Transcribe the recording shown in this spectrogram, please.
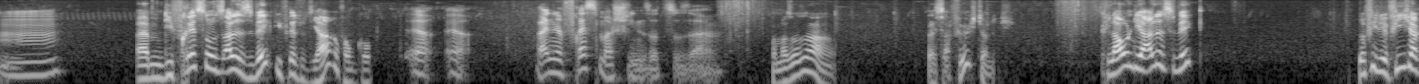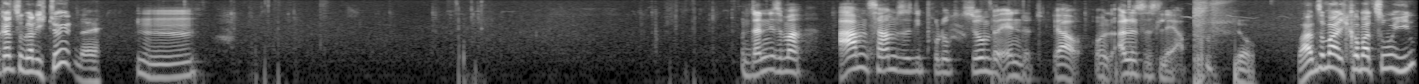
Hm, Ähm, die fressen uns alles weg, die fressen uns die Haare vom Kopf. ja, ja. Reine Fressmaschinen sozusagen. Kann man so sagen. Das ist ja fürchterlich. Klauen dir alles weg. So viele Viecher kannst du gar nicht töten, ey. Hm. Und dann ist immer, abends haben sie die Produktion beendet. Ja, und alles ist leer. Jo. Warten Sie mal, ich komme mal zu Ihnen.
